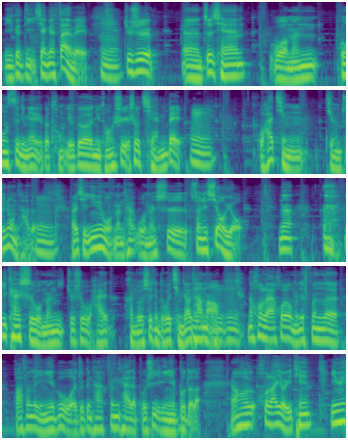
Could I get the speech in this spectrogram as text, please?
一个底线跟范围。嗯，就是嗯，之前我们公司里面有一个同有个女同事，也是前辈。嗯，我还挺挺尊重她的。嗯，而且因为我们她我们是算是校友，那。一开始我们就是我还很多事情都会请教他嘛，那后来后来我们就分了划分了营业部，我就跟他分开了，不是一个营业部的了。然后后来有一天，因为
